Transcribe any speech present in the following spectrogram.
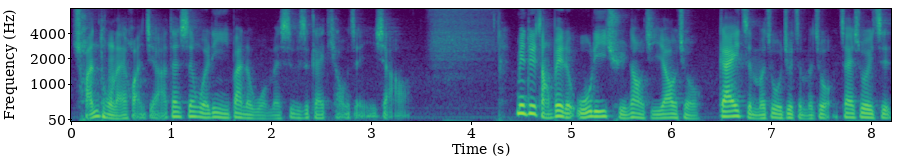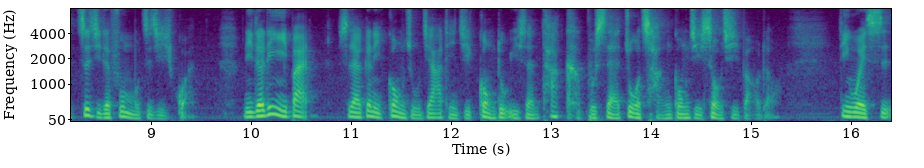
传统来还价，但身为另一半的我们，是不是该调整一下哦？面对长辈的无理取闹及要求，该怎么做就怎么做。再说一次，自己的父母自己管。你的另一半是来跟你共组家庭及共度一生，他可不是来做长工及受气包的。定位四：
